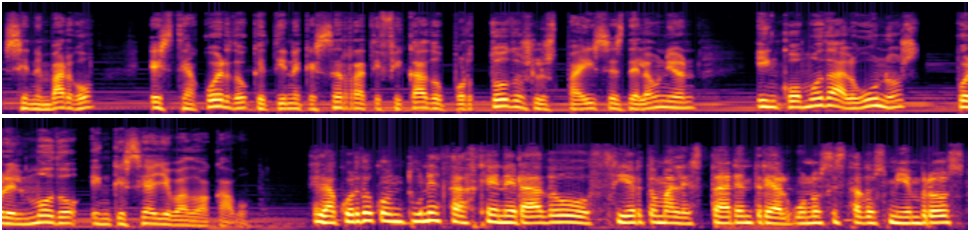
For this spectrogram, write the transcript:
Sin embargo, este acuerdo, que tiene que ser ratificado por todos los países de la Unión, incomoda a algunos por el modo en que se ha llevado a cabo. El acuerdo con Túnez ha generado cierto malestar entre algunos Estados miembros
